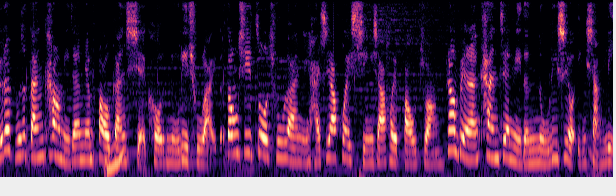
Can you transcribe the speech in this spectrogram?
绝对不是单靠你在那边爆肝写 code 努力出来的东西做出来，你还是要会行销、会包装，让别人看见你的努力是有影响力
